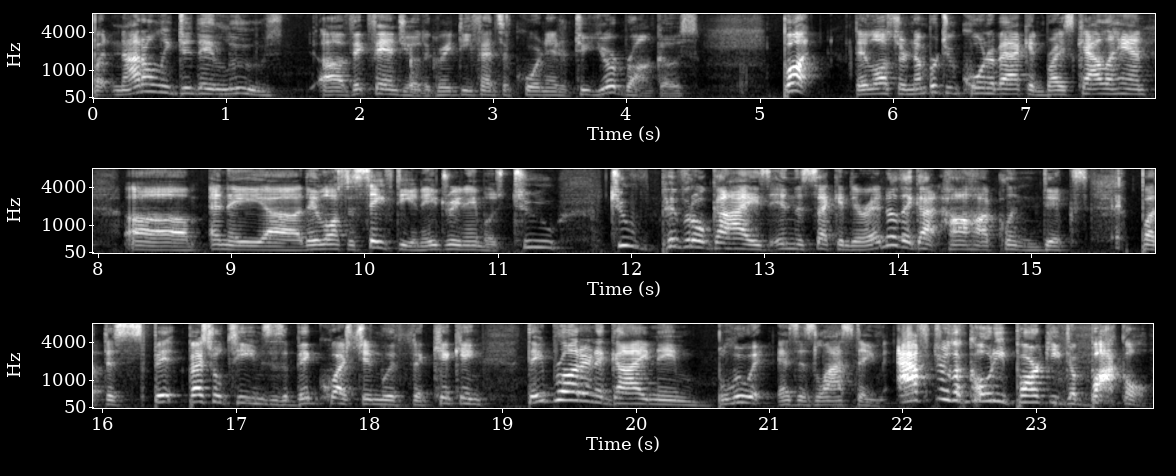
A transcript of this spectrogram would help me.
But not only did they lose uh, Vic Fangio, the great defensive coordinator, to your Broncos, but they lost their number two cornerback in Bryce Callahan, um, and they uh, they lost a safety in Adrian Amos. Two two pivotal guys in the secondary. I know they got Ha Ha Clinton Dix, but the spe- special teams is a big question with the kicking. They brought in a guy named Blewitt as his last name after the Cody Parkey debacle.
